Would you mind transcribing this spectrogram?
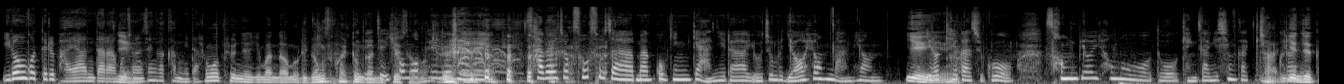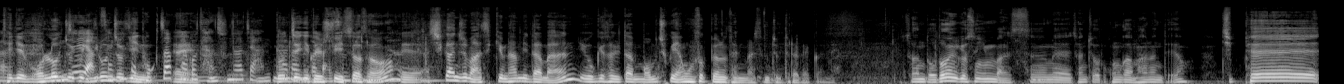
이런 것들을 봐야 한다라고 예. 저는 생각합니다. 혐오 표현 얘기만 나오면 우리 명수 활동가님께서 혐오 표현이 네. 사회적 소수자만 꼭인 게 아니라 요즘은 여혐 남혐 예, 예, 이렇게 해가지고 성별 혐오도 굉장히 심각해요. 자, 이게 이제 그러니까 되게 원론적인 이론적인 복잡하고 예, 단순하지 않다 논쟁이 될 수 있어서 예, 시간 좀 아쉽긴 합니다만 여기서 일단 멈추고 양홍석 변호사님 말씀 좀 들어야 될 것 같네요. 전 노동일 교수님 말씀에 전적으로 공감하는데요. 집회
